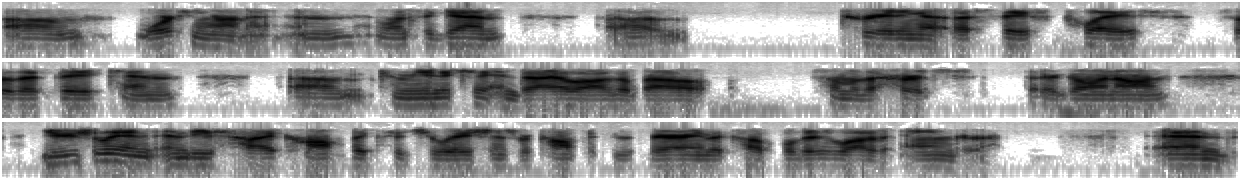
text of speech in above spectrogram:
um, working on it, and once again, um, creating a, a safe place so that they can um, communicate and dialogue about some of the hurts that are going on. Usually, in, in these high conflict situations where conflict is burying the couple, there's a lot of anger, and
